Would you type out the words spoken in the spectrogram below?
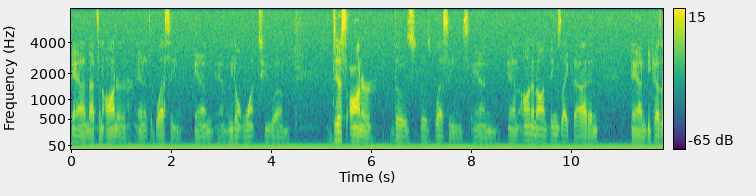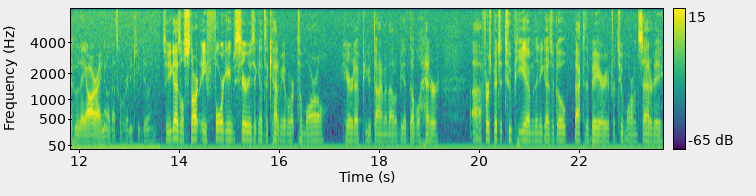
and that's an honor and it's a blessing and and we don't want to um, dishonor those those blessings and and on and on things like that and and because of who they are, I know that's what we're going to keep doing. So you guys will start a four-game series against Academy of Art tomorrow here at FPU Diamond. That'll be a double header. Uh, first pitch at 2 p.m. And then you guys will go back to the Bay Area for two more on Saturday.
